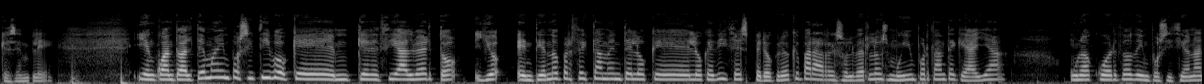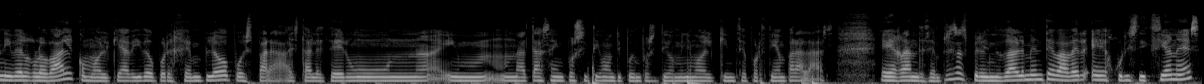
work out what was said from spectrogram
que se emplee. Y en cuanto al tema impositivo que, que, decía Alberto, yo entiendo perfectamente lo que, lo que dices, pero creo que para resolverlo es muy importante que haya un acuerdo de imposición a nivel global, como el que ha habido, por ejemplo, pues para establecer un, una tasa impositiva, un tipo impositivo mínimo del 15% para las eh, grandes empresas. Pero indudablemente va a haber eh, jurisdicciones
